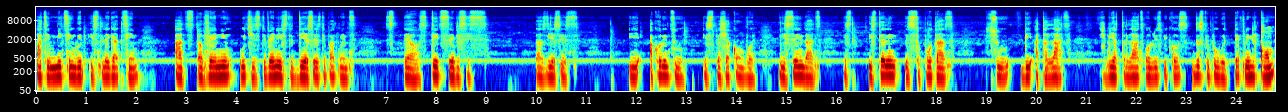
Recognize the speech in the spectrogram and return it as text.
at a meeting with his legal team at a venue, which is the venue is the DSS department, the state services. That's DSS. He, according to his special convoy, he's saying that he's, he's telling his supporters to be at alert to be at alert always because these people will definitely come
